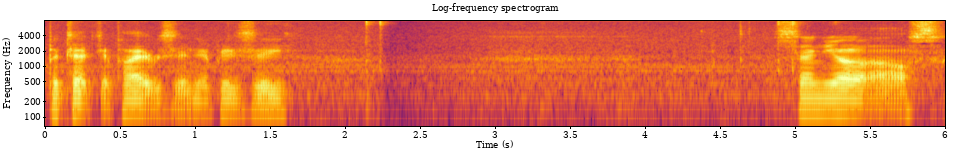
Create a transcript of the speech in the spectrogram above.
protect your privacy in your PC send your ass.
